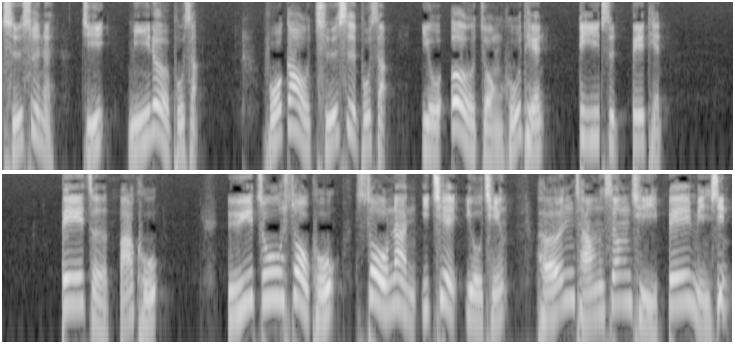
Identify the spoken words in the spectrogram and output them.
慈氏呢？即弥勒菩萨，佛告慈氏菩萨：有二种福田，第一是悲田。悲者拔苦，于诸受苦、受难一切有情，恒常生起悲悯心，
